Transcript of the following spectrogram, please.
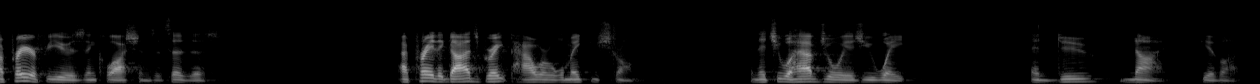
My prayer for you is in Colossians. It says this I pray that God's great power will make you strong and that you will have joy as you wait and do not give up.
